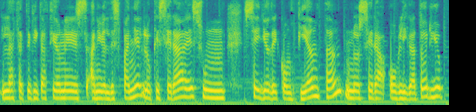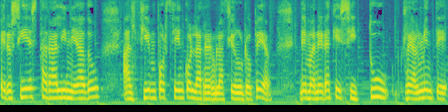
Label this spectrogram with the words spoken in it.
La certificación es a nivel de España. Lo que será es un sello de confianza, no será obligatorio, pero sí estará alineado al 100% con la regulación europea. De manera que si tú realmente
